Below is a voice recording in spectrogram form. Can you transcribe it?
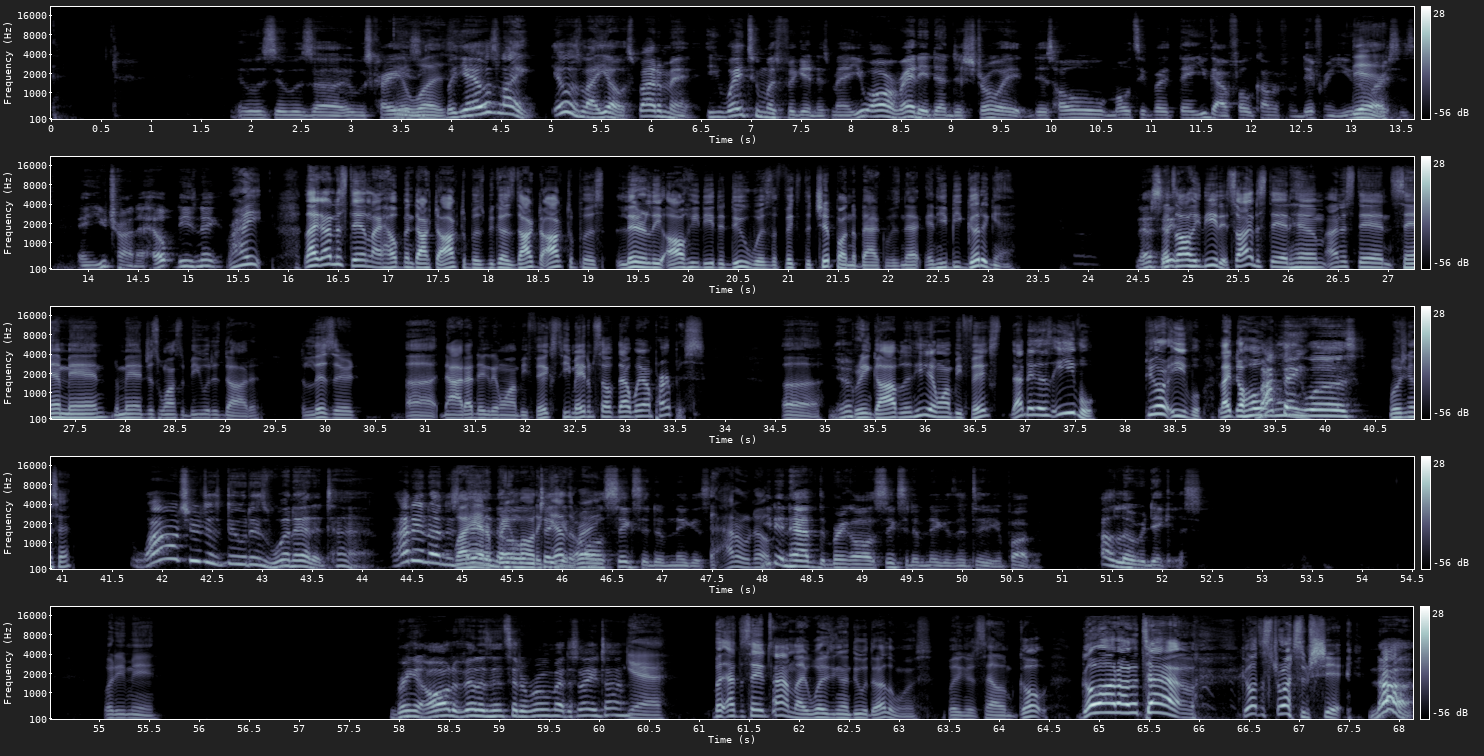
It was it was uh it was crazy. It was. But yeah, it was like it was like, yo, Spider Man, you way too much forgiveness, man. You already done destroyed this whole multiverse thing. You got folk coming from different Yeah. universes, and you trying to help these niggas. Right? Like I understand like helping Dr. Octopus because Dr. Octopus literally all he needed to do was to fix the chip on the back of his neck and he'd be good again. That's, That's it. all he needed. So I understand him. I understand Sandman. The man just wants to be with his daughter. The lizard, uh, nah, that nigga didn't want to be fixed. He made himself that way on purpose. Uh Yeah. Green Goblin, he didn't want to be fixed. That nigga is evil. Pure evil. Like the whole My movie. thing was, what was you gonna say? why don't you just do this one at a time? I didn't understand Why he had to bring 'em all together, right? all six of them niggas. I don't know. You didn't have to bring all six of them niggas into the apartment. That was a little ridiculous. What do you mean? Bringing all the villains into the room at the same time. Yeah. But at the same time, like, what is he gonna do with the other ones? What are you gonna tell him? Go, go out on the town, go destroy some shit. Nah,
